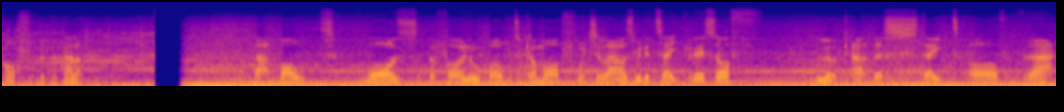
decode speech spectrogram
off the propeller that bolt was the final bolt to come off which allows me to take this off. Look at the state of that.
